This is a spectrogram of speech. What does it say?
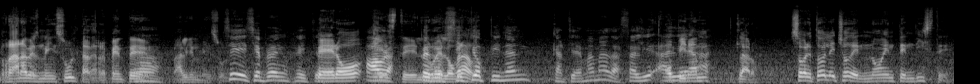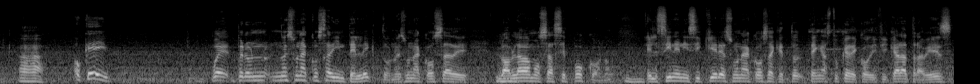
rara vez me insulta. De repente Ajá. alguien me insulta. Sí, siempre hay un hater. Pero, Ahora, este, lo pero he sí logrado. te opinan cantidad de mamadas. Opinan, claro. Sobre todo el hecho de no entendiste. ah, Ajá. Ok, pues, pero no, no es una cosa de intelecto, no es una cosa de... Lo Ujú. hablábamos hace poco, ¿no? El cine ni siquiera es una cosa que tengas tú que decodificar a través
